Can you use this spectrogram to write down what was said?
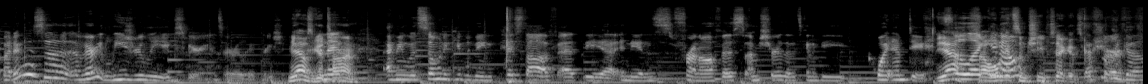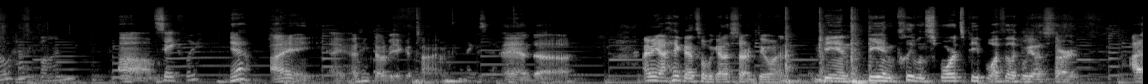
But it was a, a very leisurely experience. I really appreciate. Yeah, it was a good And time. I mean, with so many people being pissed off at the uh, Indians front office, I'm sure that it's going to be quite empty. Yeah, So like, so you we'll know, get some cheap tickets for sure. go, have fun Um, safely. yeah, I, I I think that would be a good time. I think so. and uh I mean, I think that's what we got to start doing. Being being Cleveland sports people, I feel like we got to start. I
